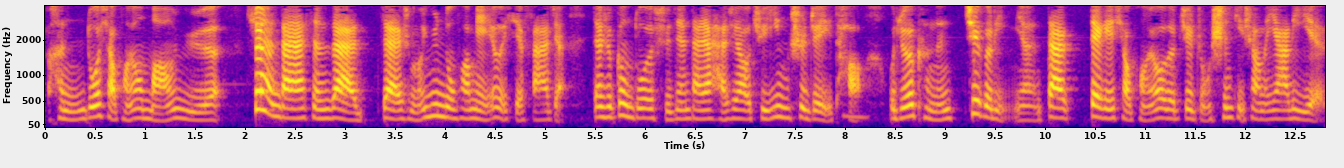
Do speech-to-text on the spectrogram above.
很多小朋友忙于，虽然大家现在在什么运动方面也有一些发展，但是更多的时间大家还是要去应试这一套。我觉得可能这个里面带带给小朋友的这种身体上的压力也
